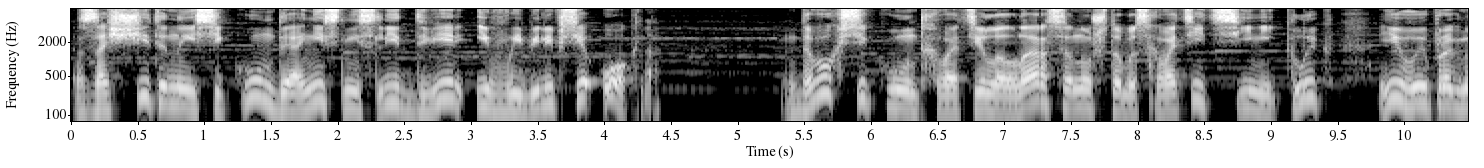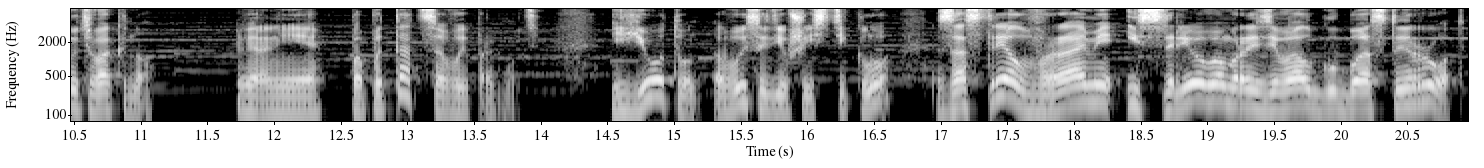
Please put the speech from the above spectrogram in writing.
За считанные секунды они снесли дверь и выбили все окна. Двух секунд хватило Ларсону, чтобы схватить синий клык и выпрыгнуть в окно. Вернее, попытаться выпрыгнуть. Йотун, высадивший стекло, застрял в раме и с ревом разевал губастый рот,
